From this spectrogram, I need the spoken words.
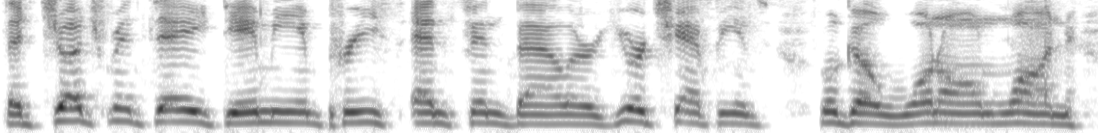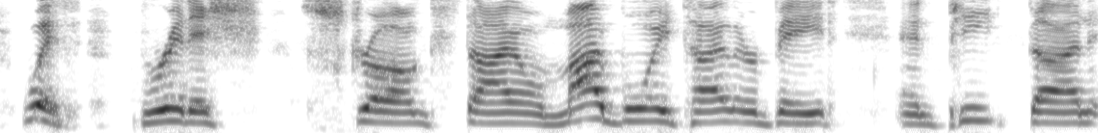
the Judgment Day, Damian Priest and Finn Balor. Your champions will go one on one with British strong style. My boy Tyler Bate and Pete Dunne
